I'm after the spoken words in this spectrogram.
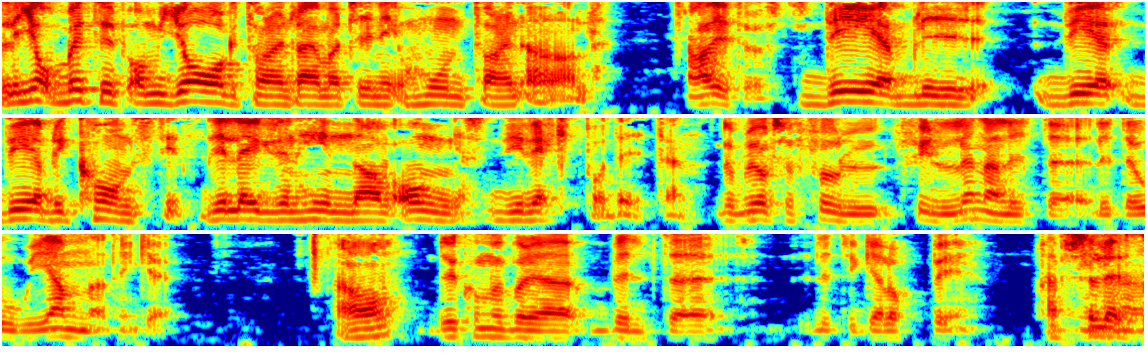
Eller jobbigt typ om jag tar en dry martini och hon tar en öl. Ja, det är tufft. Det blir, det, det blir konstigt. Det läggs en hinna av ångest direkt på dejten. Då blir också full, fyllorna lite, lite ojämna, tänker jag. Ja, Du kommer börja bli lite, lite galoppig. absolut. Mm.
